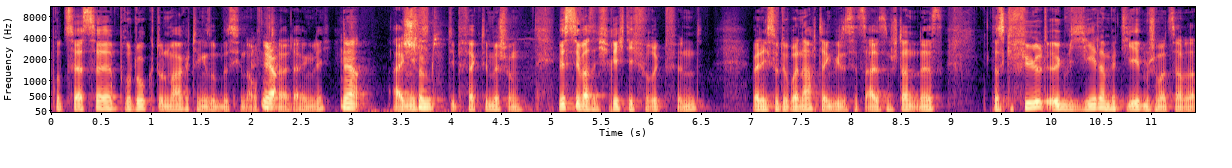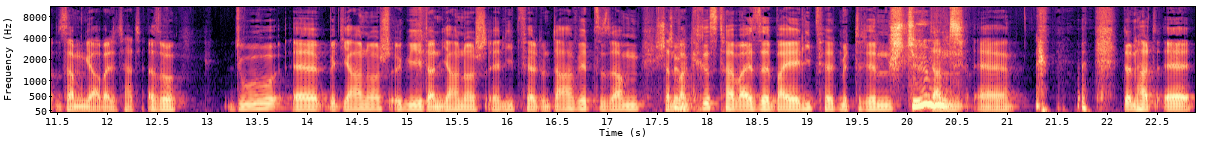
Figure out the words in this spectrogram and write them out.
Prozesse, Produkt und Marketing so ein bisschen aufgeteilt ja. eigentlich. Ja. Eigentlich stimmt. die perfekte Mischung. Wisst ihr, was ich richtig verrückt finde, wenn ich so drüber nachdenke, wie das jetzt alles entstanden ist? Das gefühlt irgendwie jeder mit jedem schon mal zusammengearbeitet hat. Also du äh, mit Janosch irgendwie, dann Janosch, äh, Liebfeld und David zusammen. Stimmt. Dann war Chris teilweise bei Liebfeld mit drin. Stimmt. Dann, äh, dann hat, äh,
